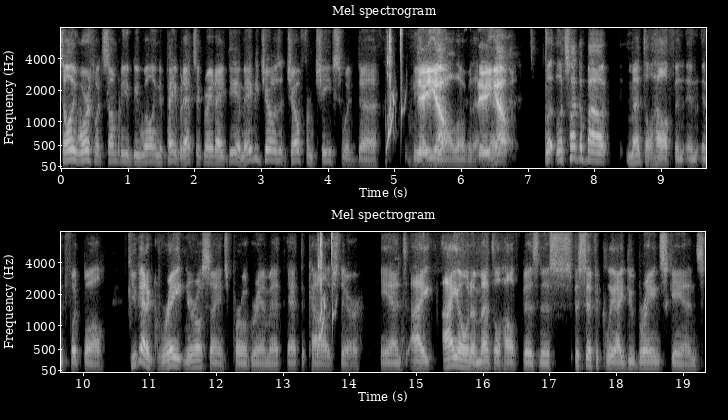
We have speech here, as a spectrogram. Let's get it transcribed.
It's only worth what somebody would be willing to pay. But that's a great idea. Maybe Joe Joe from Chiefs would uh, be, there you go. all over that. There you go. Let, us talk about mental health in, in, in football. You got a great neuroscience program at, at the college there. And I I own a mental health business. Specifically, I do brain scans.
